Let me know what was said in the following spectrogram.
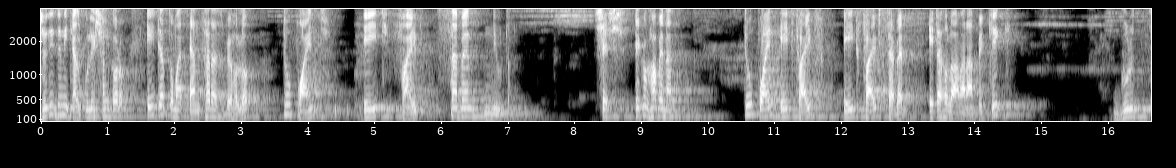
যদি তুমি ক্যালকুলেশন করো, এইটা তোমার অ্যান্সার আসবে হলো two point eight five seven newton শেষ। একক হবে না। Two point eight five eight five seven এটা হলো আমার আপেক্ষিক গুরুত্ব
